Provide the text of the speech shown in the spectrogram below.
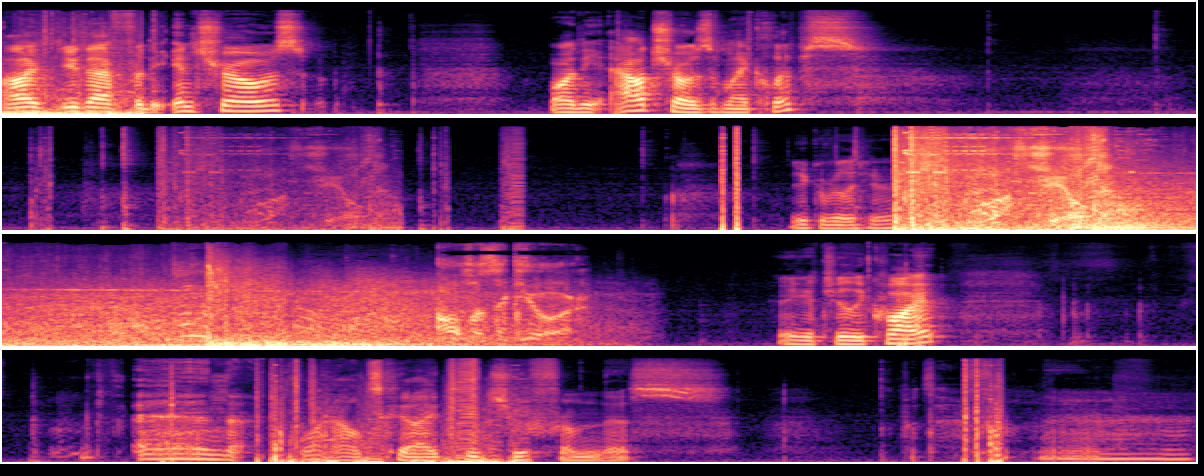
I like to do that for the intros or the outros of my clips. You can really hear it. Lost shield. Alpha secure. It gets really quiet. And what else could I teach you from this? Put that from there.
